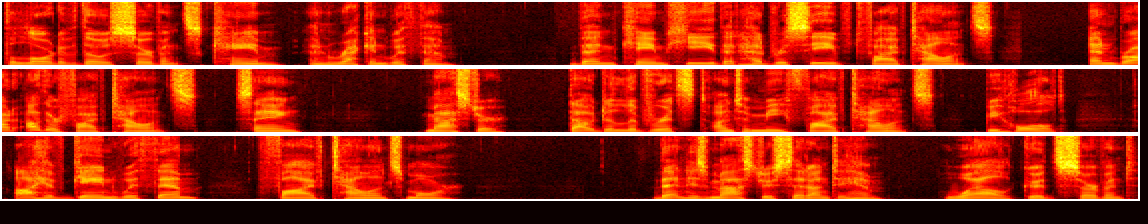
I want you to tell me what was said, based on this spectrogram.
the Lord of those servants came and reckoned with them. Then came he that had received five talents, and brought other five talents, saying, Master, thou deliveredst unto me five talents. Behold, I have gained with them five talents more. Then his master said unto him, Well, good servant,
